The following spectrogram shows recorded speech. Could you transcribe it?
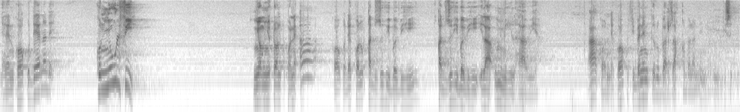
ne leen kooku dee na de kon ñëwul fii ñoom ñu tontu ko ne ah kooku de kon xat zuhiba bihi qad zuhiba bihi ila ummihi lhaawiya ah kon de kooku ci beneen këru barzaq bala ne ñooñu gisuñu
